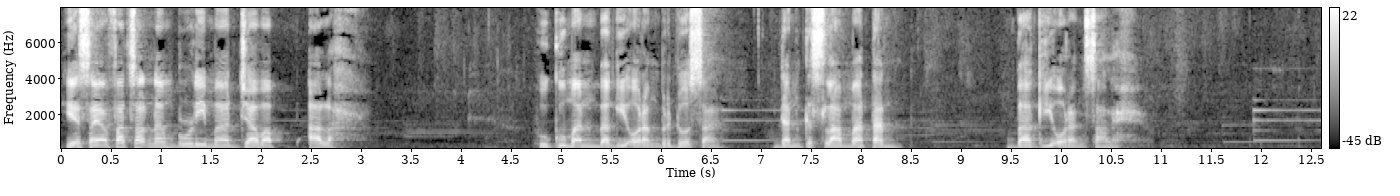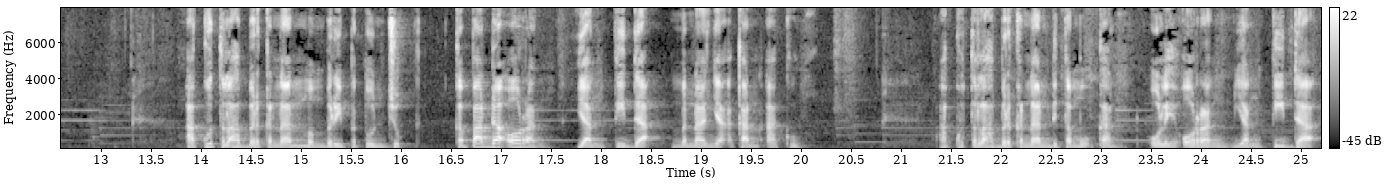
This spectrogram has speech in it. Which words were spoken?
Yesaya Fatsal 65 jawab Allah. Hukuman bagi orang berdosa dan keselamatan bagi orang saleh. Aku telah berkenan memberi petunjuk kepada orang yang tidak menanyakan aku Aku telah berkenan ditemukan oleh orang yang tidak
